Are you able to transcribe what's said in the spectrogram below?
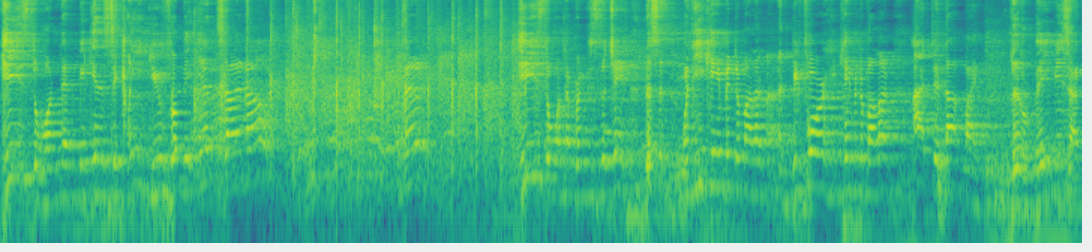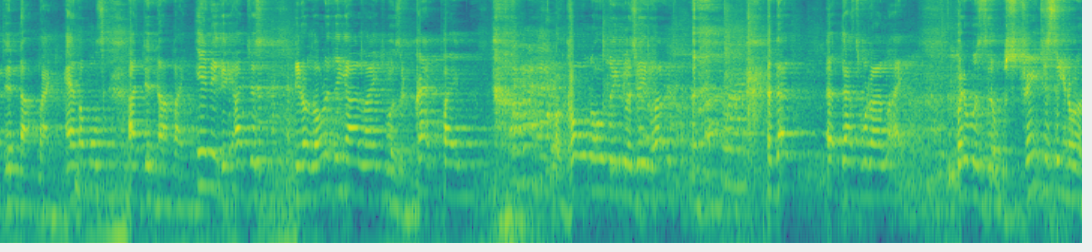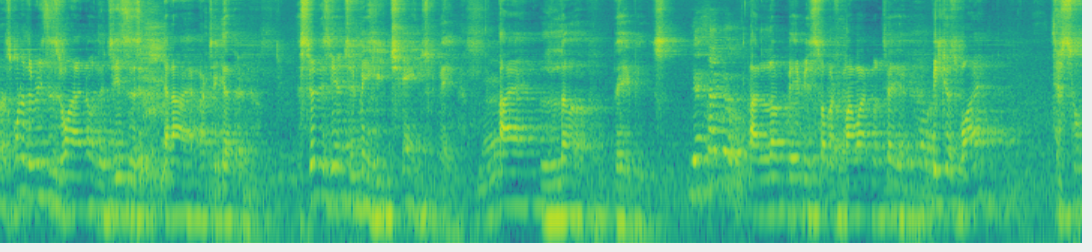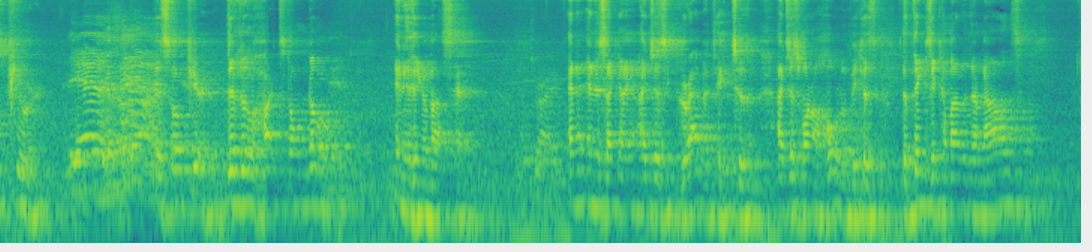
he's the one that begins to clean you from the inside out. Amen? He's the one that brings the change. Listen, when he came into my life, and before he came into my life, I did not like little babies. I did not like animals. I did not like anything. I just, you know, the only thing I liked was a crack pipe, a cold Olde English 800. and that, that- that's what I like. But it was the strangest thing in the world. It's one of the reasons why I know that Jesus and I are together. As soon as he entered me, he changed me. I love babies. Yes, I do. I love babies so much. My wife will tell you. Because why? They're so pure. Yes. They're so pure. Their little hearts don't know anything about sin. And, and it's like I, I just gravitate to them. I just want to hold them because the things that come out of their mouths,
